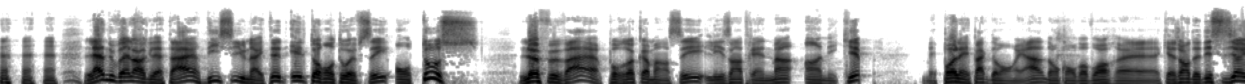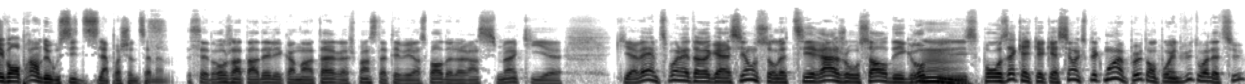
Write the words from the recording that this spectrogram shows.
la Nouvelle-Angleterre, DC United et le Toronto FC ont tous le feu vert pour recommencer les entraînements en équipe, mais pas l'impact de Montréal. Donc, on va voir euh, quel genre de décision ils vont prendre eux aussi d'ici la prochaine semaine. C'est drôle, j'entendais les commentaires, euh, je pense c'était TVA Sport de Laurent Simon qui, euh, qui avait un petit point d'interrogation sur le tirage au sort des groupes. Il se posait quelques questions. Explique-moi un peu ton point de vue, toi, là-dessus.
